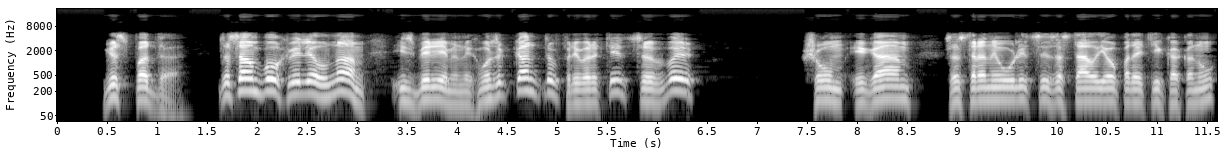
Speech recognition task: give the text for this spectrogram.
— Господа, да сам Бог велел нам из беременных музыкантов превратиться в... Шум и гам со стороны улицы заставил его подойти к окну,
